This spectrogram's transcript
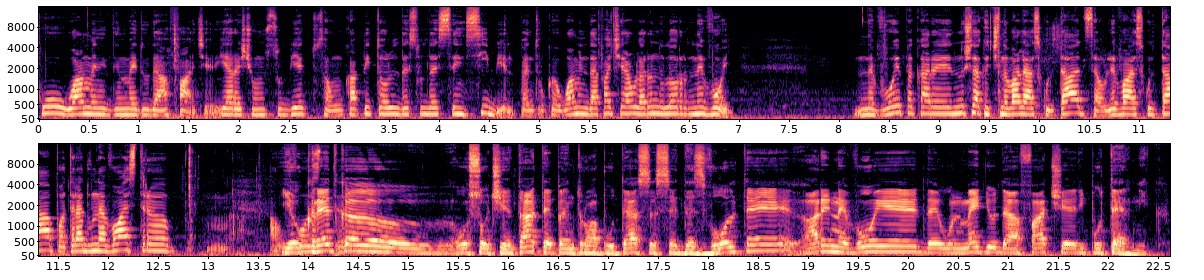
cu oamenii din mediul de afaceri. Iarăși un subiect sau un capitol destul de sensibil, pentru că oamenii de afaceri au la rândul lor nevoi nevoi pe care nu știu dacă cineva le-a ascultat sau le va asculta, poate la dumneavoastră au Eu fost... cred că o societate pentru a putea să se dezvolte are nevoie de un mediu de afaceri puternic.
